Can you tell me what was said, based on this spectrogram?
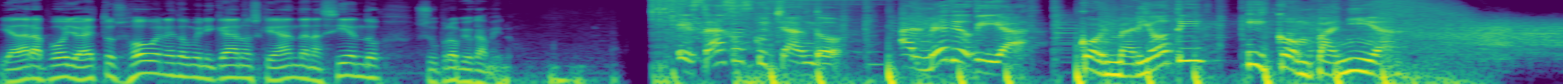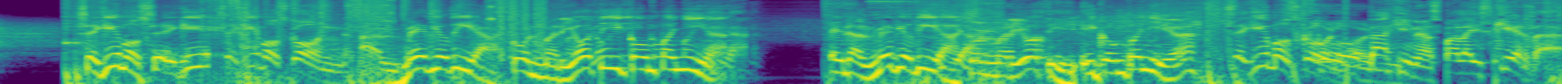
y a dar apoyo a estos jóvenes dominicanos que andan haciendo su propio camino. Estás escuchando Al Mediodía con Mariotti y compañía. Seguimos, segui- seguimos con Al Mediodía, con Mariotti y compañía. En Al Mediodía, con Mariotti y compañía, seguimos con Páginas para la Izquierda.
